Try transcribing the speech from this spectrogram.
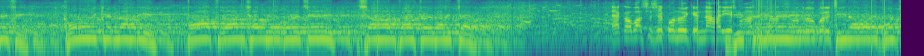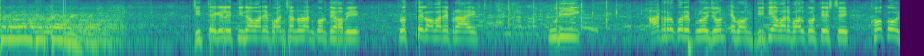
শেষে কোন উইকেট না হারিয়ে পাঁচ রান সংগ্রহ করেছে শাহান ফার্স্ট হয়ে বালিচর এক ওভার শেষে কোন উইকেট না হারিয়ে জিততে গেলে তিন ওভারে পঞ্চান্ন রান করতে হবে। জিততে গেলে তিন ওভারে পঞ্চান্ন রান করতে হবে। প্রত্যেক ওভারে প্রায় কুড়ি আঠারো করে প্রয়োজন এবং দ্বিতীয় ওভারে বল করতে এসছে খোকন।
